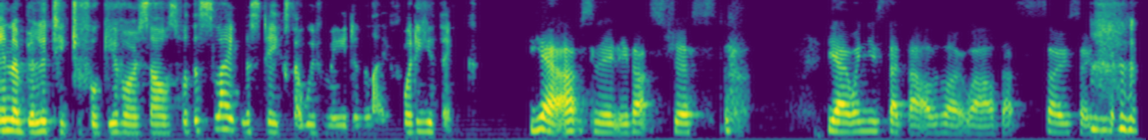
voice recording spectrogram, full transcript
inability to forgive ourselves for the slight mistakes that we've made in life what do you think Yeah, absolutely. That's just, yeah, when you said that, I was like, wow, that's so, so.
